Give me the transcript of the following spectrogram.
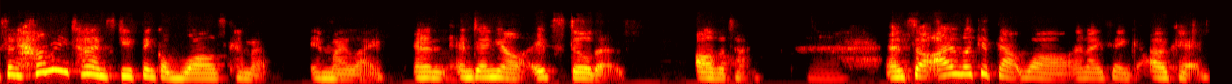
I said, How many times do you think a wall has come up in my life? And and Danielle, it still does all the time. Yeah. And so I look at that wall and I think, okay,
